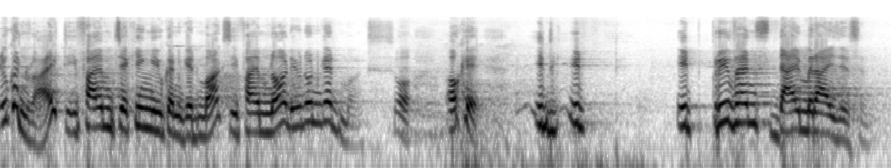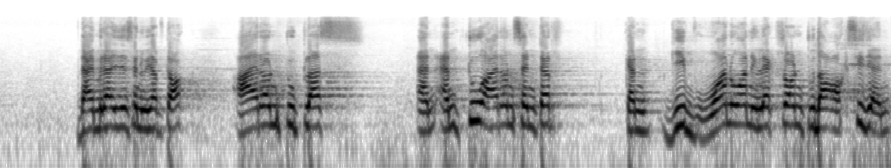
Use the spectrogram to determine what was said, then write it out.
you can write. If I am checking, you can get marks. If I am not, you don't get marks. So, okay. It, it, it prevents dimerization. Dimerization we have talked. Iron 2 plus and, m2 iron center can give one one electron to the oxygen,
